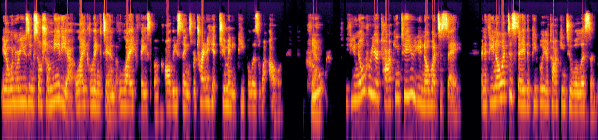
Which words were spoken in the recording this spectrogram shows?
you know, when we're using social media like LinkedIn, like Facebook, all these things, we're trying to hit too many people as well. Who, yeah. if you know who you're talking to, you you know what to say. And if you know what to say, the people you're talking to will listen.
